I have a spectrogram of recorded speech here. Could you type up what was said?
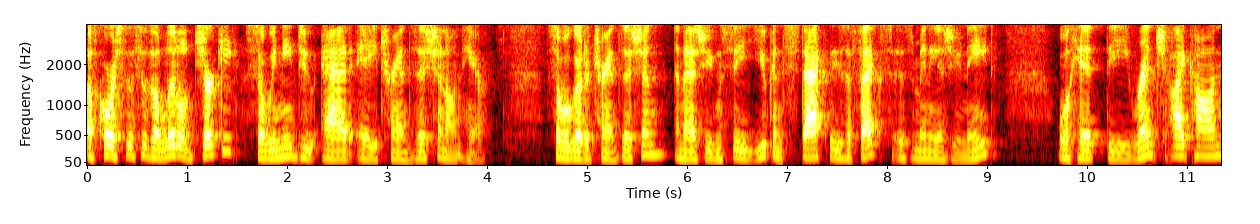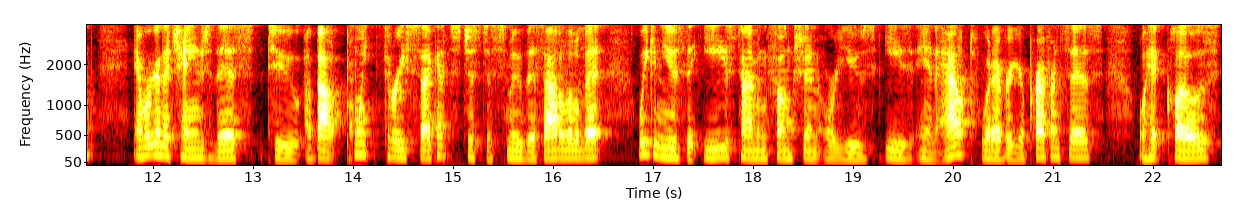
Of course, this is a little jerky, so we need to add a transition on here. So we'll go to transition, and as you can see, you can stack these effects as many as you need we'll hit the wrench icon and we're gonna change this to about 0.3 seconds just to smooth this out a little bit. We can use the ease timing function or use ease in out, whatever your preference is. We'll hit close.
